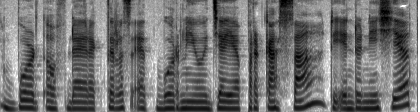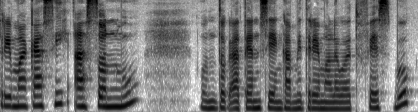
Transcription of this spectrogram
Board of Directors at Borneo Jaya Perkasa di Indonesia. Terima kasih Asonmu untuk atensi yang kami terima lewat Facebook.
